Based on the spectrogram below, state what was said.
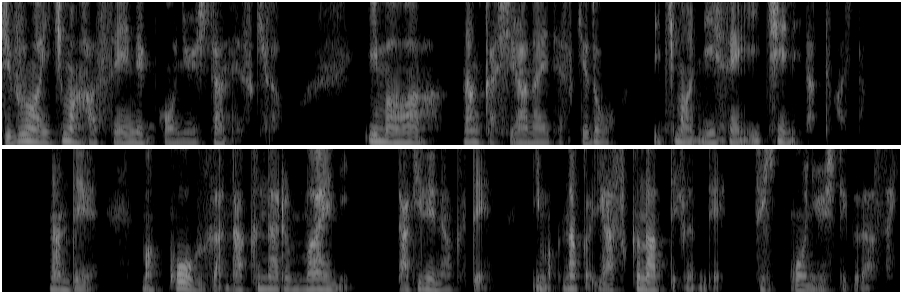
自分は18,000円で購入したんですけど、今はなんか知らないですけど、12,001円になってました。なんで、まあ、工具がなくなる前にだけでなくて、今なんか安くなってるんで、ぜひ購入してください。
